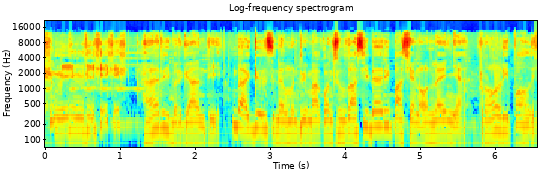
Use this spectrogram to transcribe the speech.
Ih, mini. Hari berganti, Mbak Gil sedang menerima konsultasi dari pasien online-nya, Rolly Polly.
